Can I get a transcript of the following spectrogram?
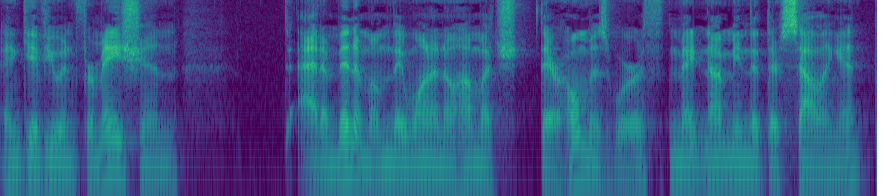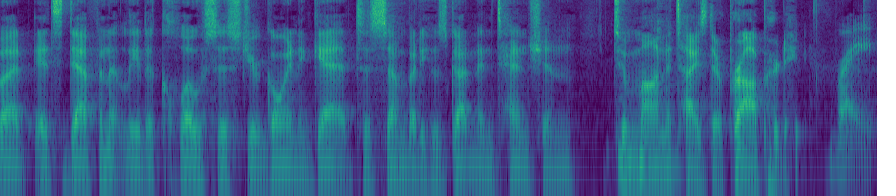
and give you information, at a minimum, they want to know how much their home is worth. Might not mean that they're selling it, but it's definitely the closest you're going to get to somebody who's got an intention to mm-hmm. monetize their property. Right.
